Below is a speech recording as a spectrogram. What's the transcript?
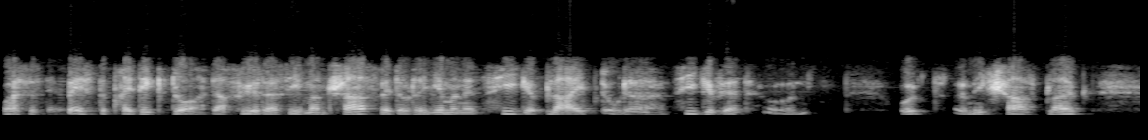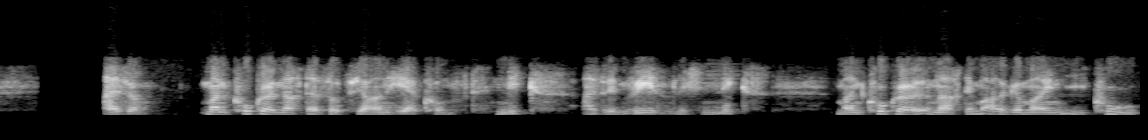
Was ist der beste Prädiktor dafür, dass jemand Schaf wird oder jemand eine Ziege bleibt oder Ziege wird und, und nicht Schaf bleibt? Also, man gucke nach der sozialen Herkunft, nix. Also im Wesentlichen nix. Man gucke nach dem allgemeinen IQ,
